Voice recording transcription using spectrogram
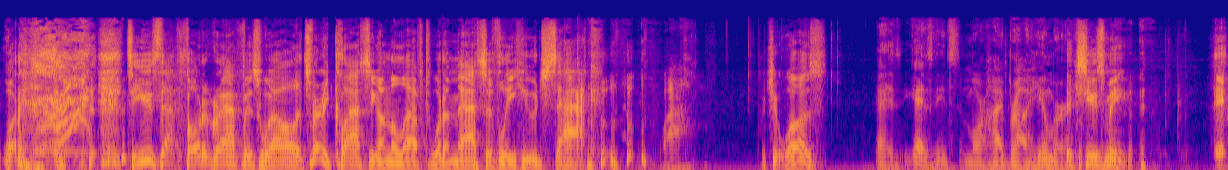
What to use that photograph as well? It's very classy on the left. What a massively huge sack, Wow. which it was. Guys, you guys need some more highbrow humor. Excuse me. It,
